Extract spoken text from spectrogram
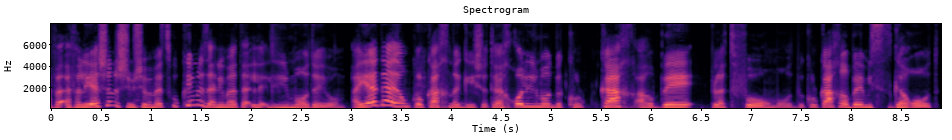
אבל, אבל יש אנשים שבאמת זקוקים לזה, אני אומרת, ללמוד היום. הידע היום כל כך נגיש, אתה יכול ללמוד בכל כך הרבה פלטפורמות, בכל כך הרבה מסגרות.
